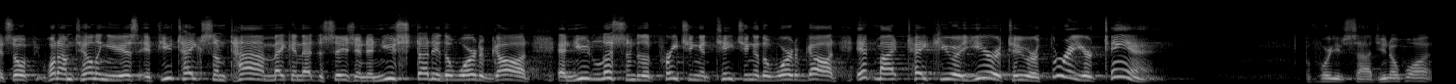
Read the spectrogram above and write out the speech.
And so, if, what I'm telling you is if you take some time making that decision and you study the Word of God and you listen to the preaching and teaching of the Word of God, it might take you a year or two or three or ten before you decide, you know what?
